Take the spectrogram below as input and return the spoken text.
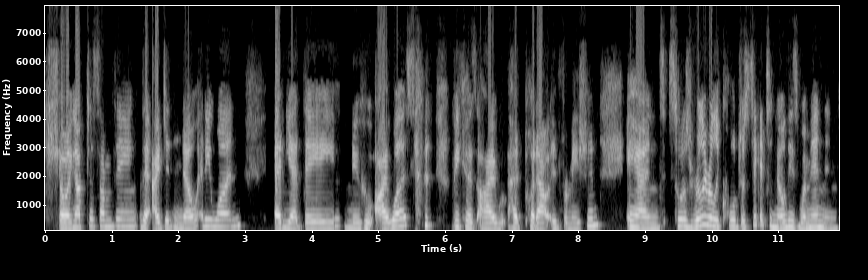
showing up to something that I didn't know anyone and yet they knew who I was because I had put out information. And so it was really, really cool just to get to know these women and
